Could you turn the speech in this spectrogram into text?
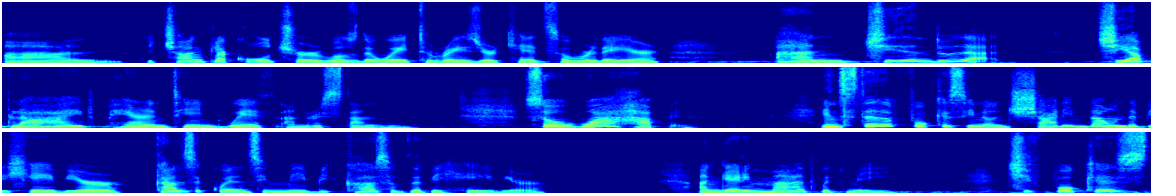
the chancla culture was the way to raise your kids over there. And she didn't do that. She applied parenting with understanding. So, what happened? Instead of focusing on shutting down the behavior, consequencing me because of the behavior, and getting mad with me, she focused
